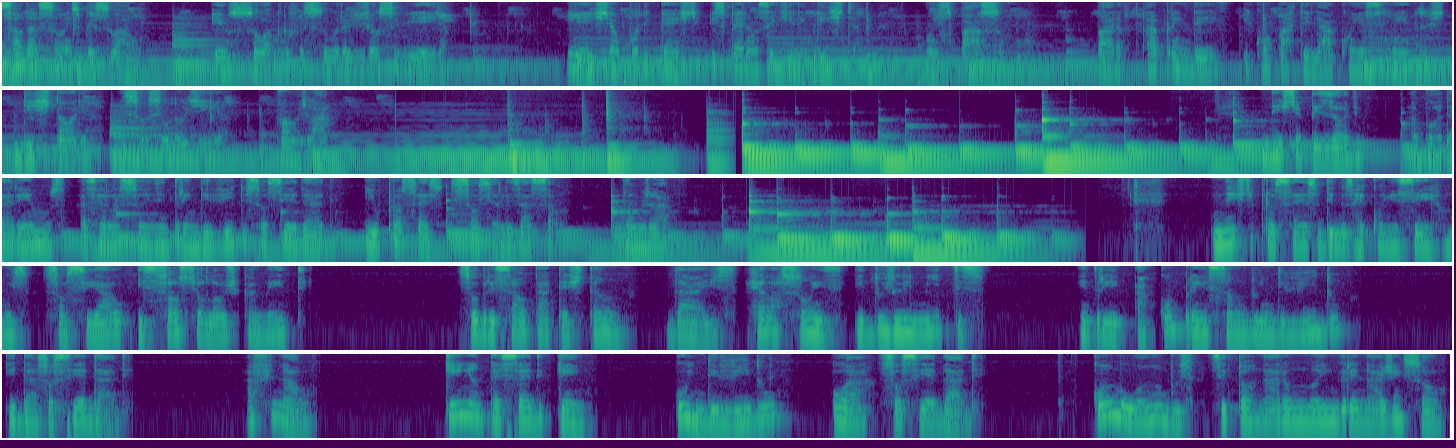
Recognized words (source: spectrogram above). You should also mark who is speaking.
Speaker 1: Saudações, pessoal. Eu sou a professora Josi Vieira e este é o podcast Esperança Equilibrista um espaço para aprender e compartilhar conhecimentos de história e sociologia. Vamos lá? Neste episódio, as relações entre indivíduo e sociedade e o processo de socialização. Vamos lá? Neste processo de nos reconhecermos social e sociologicamente, sobressalta a questão das relações e dos limites entre a compreensão do indivíduo e da sociedade. Afinal, quem antecede quem? O indivíduo ou a sociedade? Como ambos se tornaram uma engrenagem só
